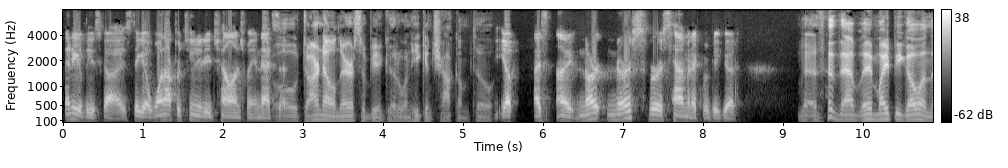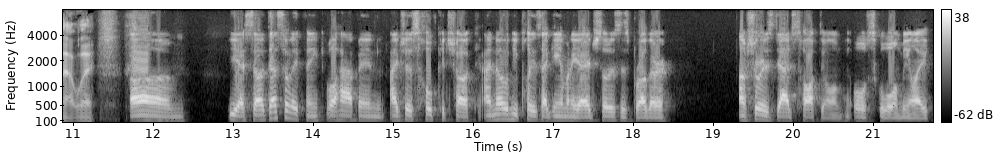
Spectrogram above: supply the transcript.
any of these guys, they get one opportunity to challenge me, and that's it. Oh, Darnell Nurse would be a good one. He can chuck him too. Yep. I, I, Nurse versus Hamonic would be good. That, that it might be going that way. Um, yeah, so that's what I think will happen. I just hope Tkachuk. I know he plays that game on the edge. So does his brother. I'm sure his dad's talked to him, old school, and being like,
